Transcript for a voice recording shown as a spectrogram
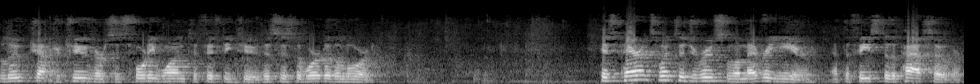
Luke chapter 2, verses 41 to 52. This is the word of the Lord. His parents went to Jerusalem every year at the feast of the Passover.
